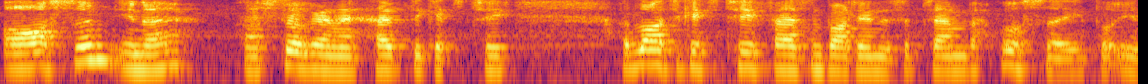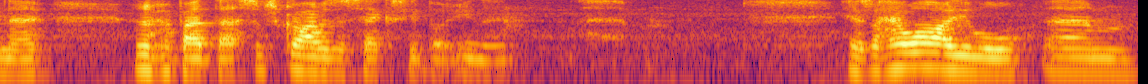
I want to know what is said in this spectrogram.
awesome, you know. I'm still going to hope to get to. I'd like to get to 2,000 by the end of September. We'll see, but you know, enough about that. Subscribers are sexy, but you know. Um, yeah, so how are you all? Um,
